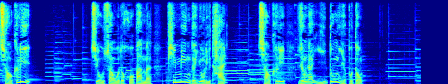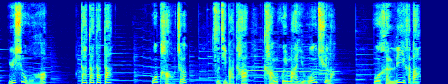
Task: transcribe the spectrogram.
巧克力！就算我的伙伴们拼命的用力抬，巧克力仍然一动也不动。于是我，哒哒哒哒，我跑着。自己把它扛回蚂蚁窝去了，我很厉害吧？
